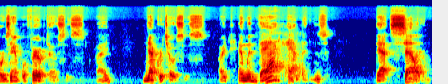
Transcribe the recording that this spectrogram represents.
For example, ferroptosis, right? Necroptosis, right? And when that happens, that cell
